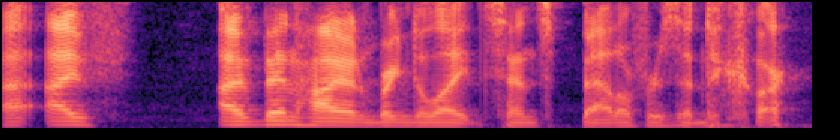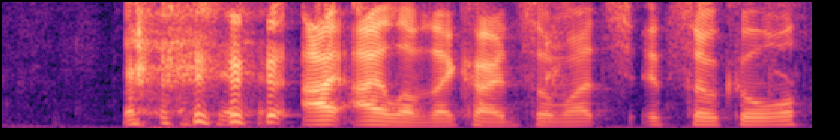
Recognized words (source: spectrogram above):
I, I've I've been high on Bring to Light since Battle for Zendikar. I I love that card so much. It's so cool.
